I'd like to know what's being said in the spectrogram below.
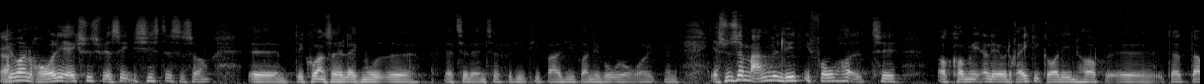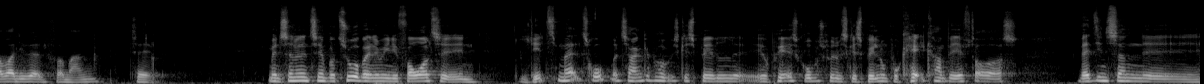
Ja. Det var en rolle, jeg ikke synes, vi har set i sidste sæson. Øh, det kunne han så heller ikke mod øh, Atalanta, fordi de bare lige var niveauet over. Ikke? Men jeg synes, jeg manglede lidt i forhold til at komme ind og lave et rigtig godt indhop. Øh, der, der var alligevel for mange til. Men sådan en temperatur, Benjamin, i forhold til en lidt smal trup med tanke på, at vi skal spille øh, europæisk gruppespil, vi skal spille nogle pokalkampe i efteråret også. Hvad er din, sådan, øh,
